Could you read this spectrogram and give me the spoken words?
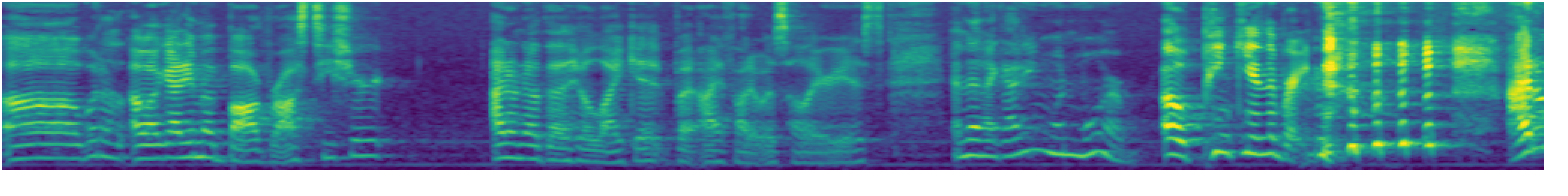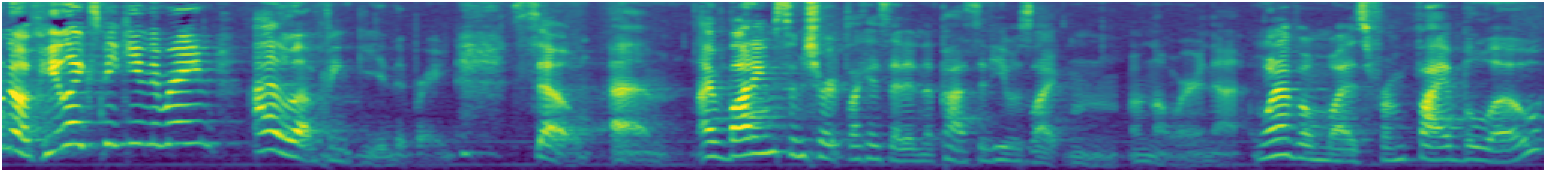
Uh, what else? Oh, I got him a Bob Ross t-shirt. I don't know that he'll like it, but I thought it was hilarious. And then I got him one more. Oh, Pinky and the Brain. I don't know if he likes Pinky and the Brain. I love Pinky and the Brain. So um, I bought him some shirts, like I said in the past, and he was like, mm, I'm not wearing that. One of them was from Five Below,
